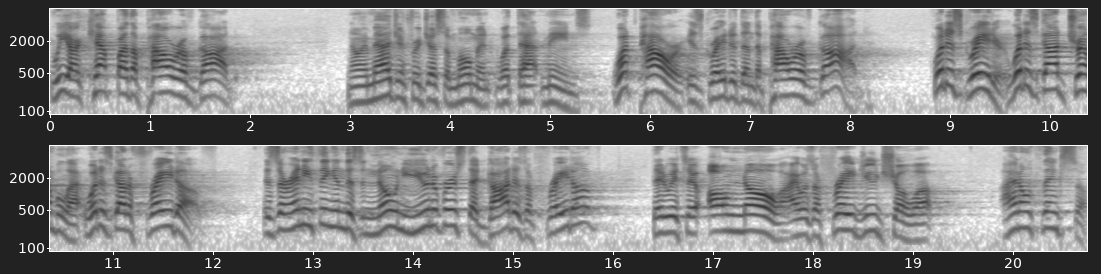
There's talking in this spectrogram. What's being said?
We are kept by the power of God. Now imagine for just a moment what that means. What power is greater than the power of God? What is greater? What does God tremble at? What is God afraid of? Is there anything in this known universe that God is afraid of? That would say, Oh no, I was afraid you'd show up. I don't think so.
